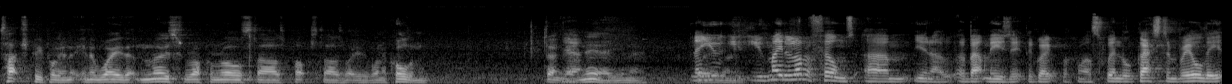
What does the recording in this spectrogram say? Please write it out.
touch people in, in a way that most rock and roll stars, pop stars, whatever you want to call them, don't Yeah. get near, you know. Now, you, you, you've made a lot of films, um, you know, about music, The Great Rock and Roll Swindle, Glastonbury, all the,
